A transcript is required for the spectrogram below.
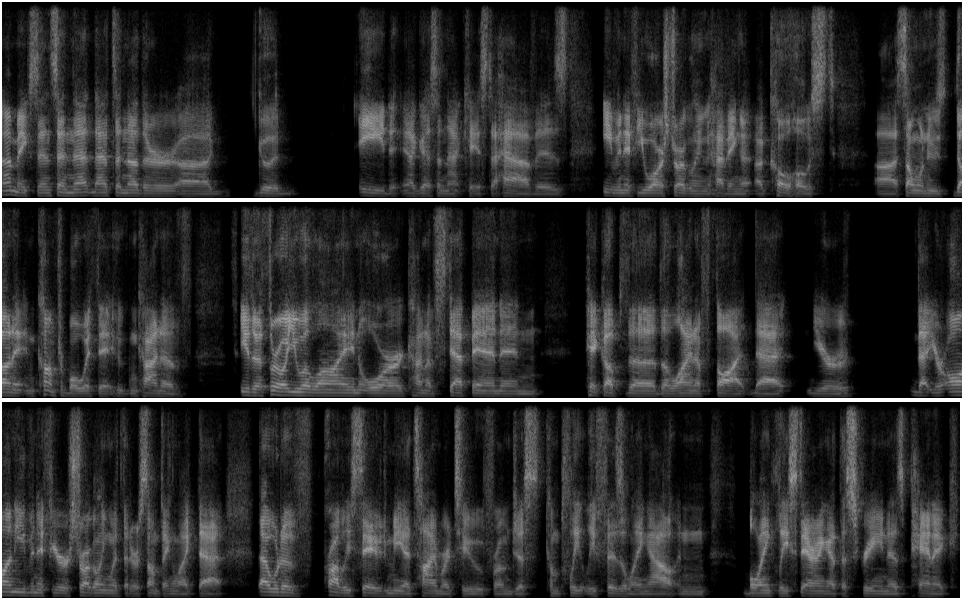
That makes sense, and that that's another uh, good aid, I guess, in that case to have is even if you are struggling having a, a co-host, uh, someone who's done it and comfortable with it, who can kind of either throw you a line or kind of step in and pick up the the line of thought that you're that you're on even if you're struggling with it or something like that that would have probably saved me a time or two from just completely fizzling out and blankly staring at the screen as panic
